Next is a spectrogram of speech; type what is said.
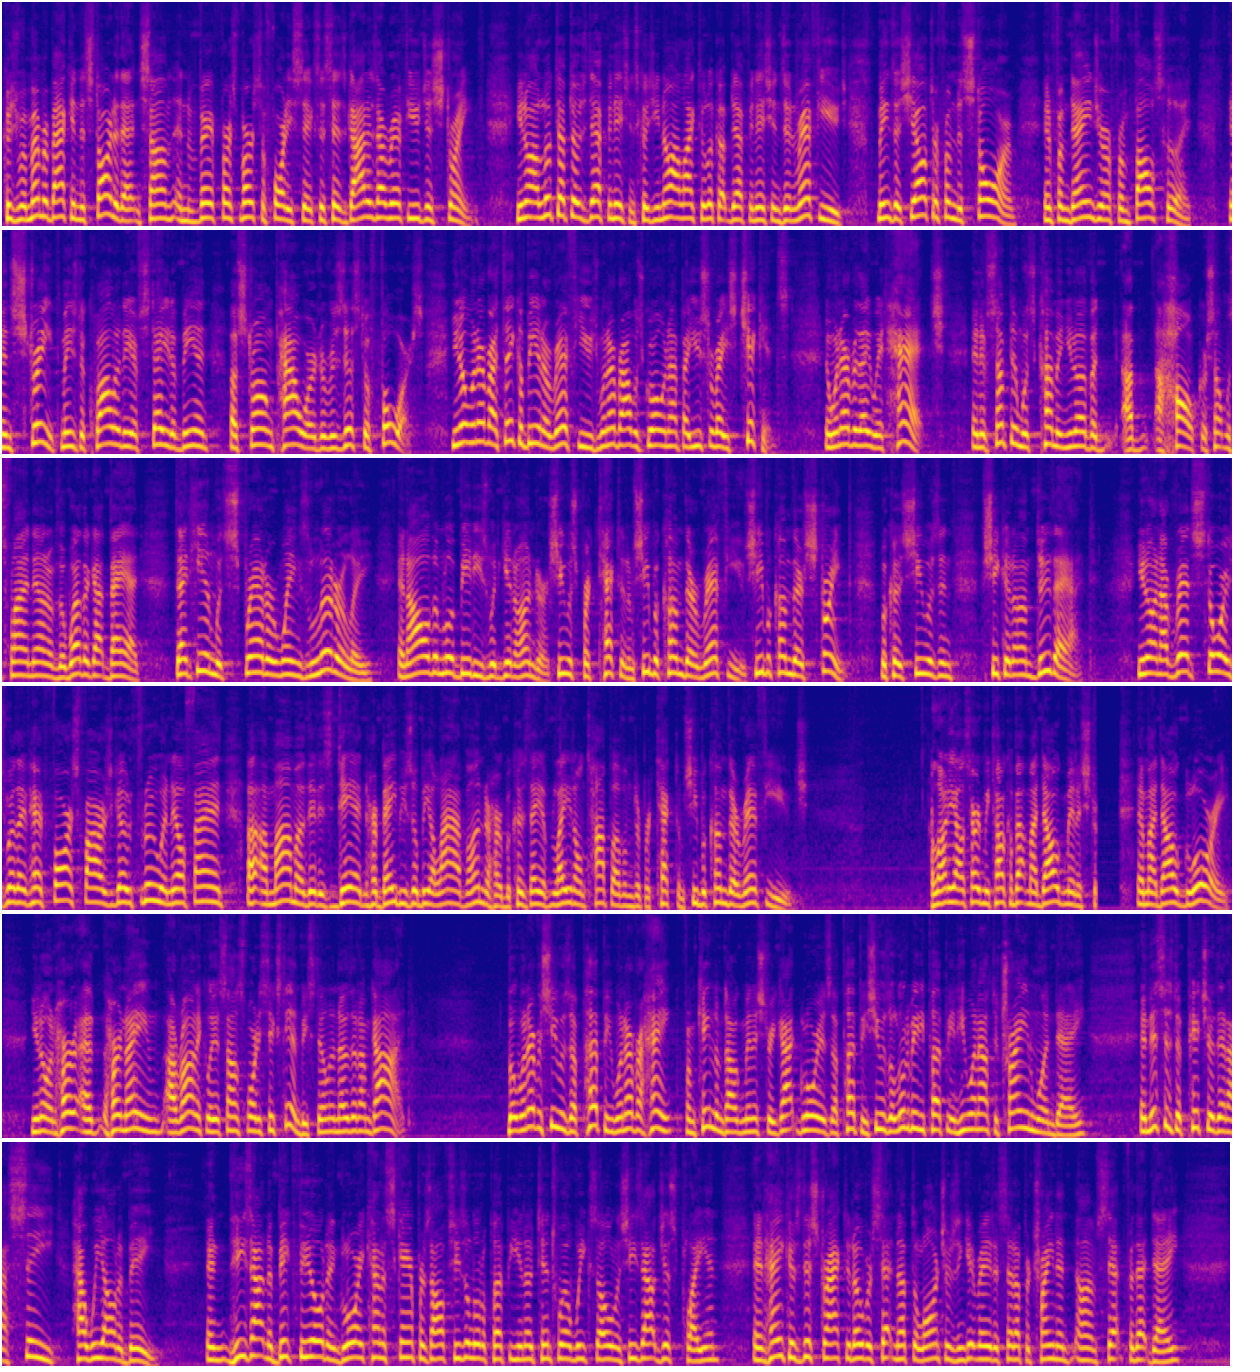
Because remember back in the start of that in Psalm, in the very first verse of 46, it says, God is our refuge and strength. You know, I looked up those definitions because you know I like to look up definitions. And refuge means a shelter from the storm and from danger or from falsehood. And strength means the quality of state of being a strong power to resist a force. You know, whenever I think of being a refuge, whenever I was growing up, I used to raise chickens. And whenever they would hatch, And if something was coming, you know, if a, a, a hawk or something was flying down, or if the weather got bad, that hen would spread her wings literally, and all them little beaties would get under. She was protecting them. She become their refuge. She become their strength because she was in. She could um, do that. You know, and I've read stories where they've had forest fires go through and they'll find a, a, mama that is dead and her babies will be alive under her because they have laid on top of them to protect them. She become their refuge. A lot of y'all heard me talk about my dog ministry and my dog Glory. You know, and her, uh, her name, ironically, is Psalms 46.10, be still and know that I'm God. But whenever she was a puppy, whenever Hank from Kingdom Dog Ministry got Gloria as a puppy, she was a little bitty puppy, and he went out to train one day. And this is the picture that I see how we ought to be. And he's out in a big field, and Glory kind of scampers off. She's a little puppy, you know, 10, 12 weeks old, and she's out just playing. And Hank is distracted over setting up the launchers and getting ready to set up a training um, set for that day.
